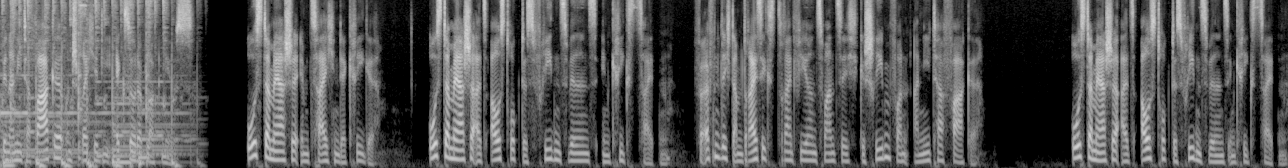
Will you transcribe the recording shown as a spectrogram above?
Ich bin Anita Farke und spreche die Exoder Blog News. Ostermärsche im Zeichen der Kriege. Ostermärsche als Ausdruck des Friedenswillens in Kriegszeiten. Veröffentlicht am 30.03.24, geschrieben von Anita Farke. Ostermärsche als Ausdruck des Friedenswillens in Kriegszeiten.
